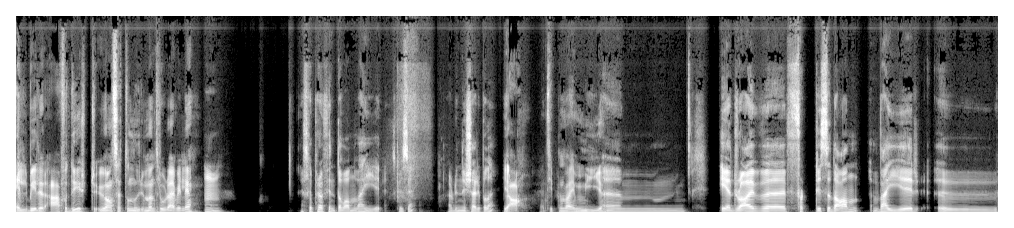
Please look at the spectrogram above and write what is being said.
Elbiler er for dyrt, uansett om nordmenn tror det er billig. mm. Jeg skal prøve å finne ut hva den veier. Skal vi se. Er du nysgjerrig på det? Ja, Jeg tipper den veier mye. Um, E-Drive eh, 40 sedan veier uh,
